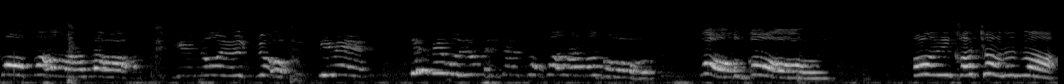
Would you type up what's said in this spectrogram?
Top ağlarda. Yine oyuncu, kimi, kimi vuruyor mesela top ağlarda gol. Gol, gol. Harika çalımla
